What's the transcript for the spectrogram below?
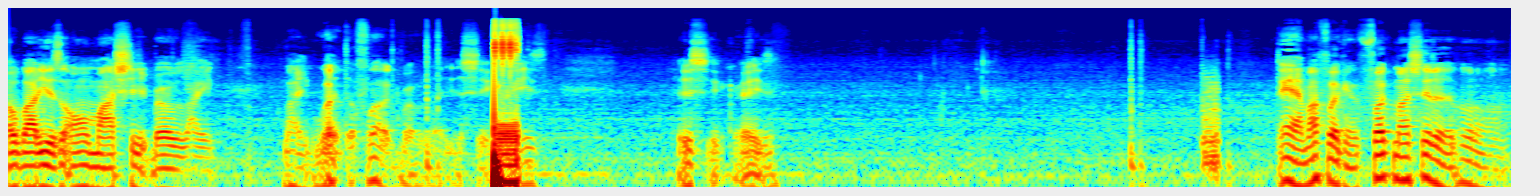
nobody is on my shit, bro. Like, like what the fuck, bro? Like this shit crazy. This shit crazy. Damn, I fucking fucked my shit up. Hold on.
